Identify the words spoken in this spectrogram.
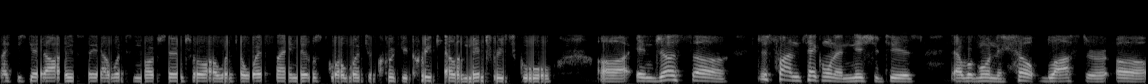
Like you said, obviously, I went to North Central, I went to Westlane Middle School, I went to Crooked Creek Elementary School, uh, and just uh, just trying to take on initiatives that were going to help bolster uh,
